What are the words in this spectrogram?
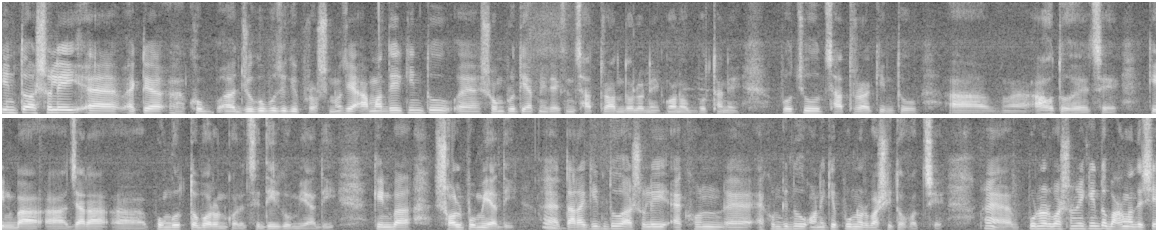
কিন্তু আসলে একটা খুব যুগোপযোগী প্রশ্ন যে আমাদের কিন্তু আহ, সম্প্রতি আপনি দেখছেন ছাত্র আন্দোলনে গণ অভ্যুত্থানে প্রচুর ছাত্ররা কিন্তু আহত হয়েছে কিংবা যারা পঙ্গুত্ব বরণ করেছে দীর্ঘমেয়াদী কিংবা স্বল্পমেয়াদী। হ্যাঁ তারা কিন্তু আসলে এখন এখন কিন্তু অনেকে পুনর্বাসিত হচ্ছে। হ্যাঁ পুনর্বাসনে কিন্তু বাংলাদেশে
